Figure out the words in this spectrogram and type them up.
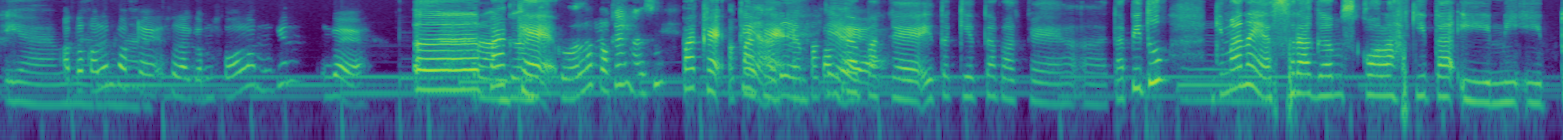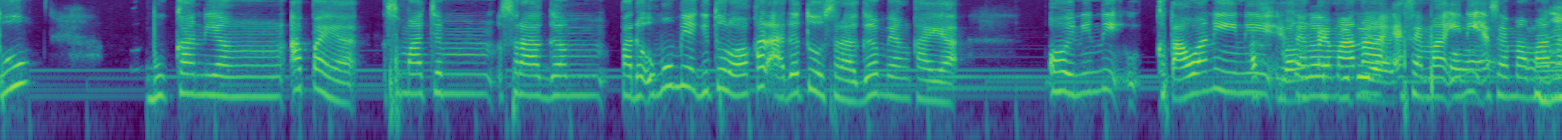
Iya. Atau kalian pakai seragam sekolah mungkin? Enggak ya? eh Seragam pakai sekolah pakai nggak sih pakai Pakai, pakai ada yang pakai pakai ya? pakai itu kita pakai heeh. tapi tuh gimana ya seragam sekolah kita ini itu bukan yang apa ya semacam seragam pada umumnya gitu loh kan ada tuh seragam yang kayak oh ini nih ketawa nih ini Khas SMP banget gitu mana ya, SMA ini sekolah. SMA mana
